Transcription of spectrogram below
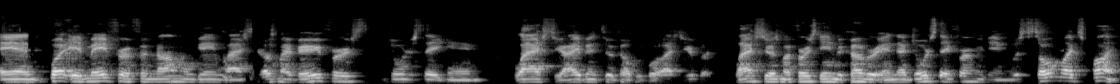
And but it made for a phenomenal game last year. That was my very first Georgia State game last year. I had been to a couple before last year, but last year was my first game to cover, and that Georgia State Furman game was so much fun,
